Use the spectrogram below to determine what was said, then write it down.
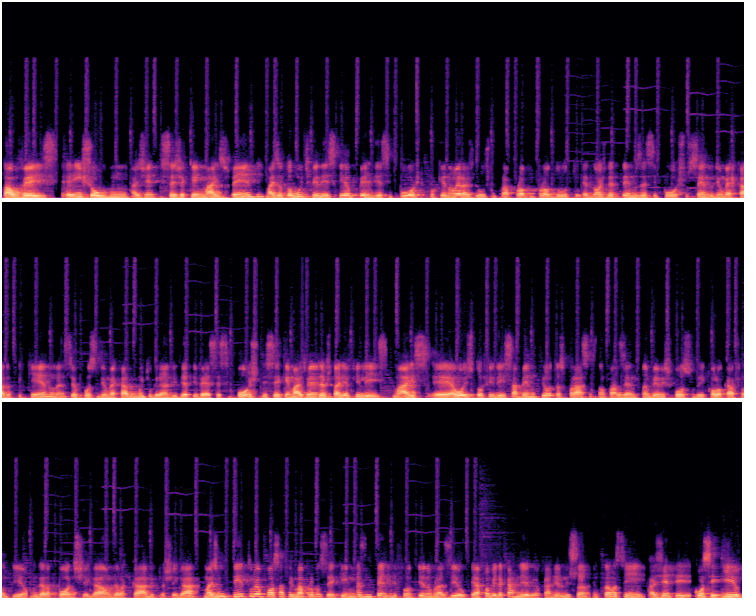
talvez é, em showroom a gente seja quem mais vende, mas eu estou muito feliz que eu perdi esse posto, porque não era justo para o próprio produto é, nós detemos esse posto sendo de um mercado pequeno. Né? Se eu fosse de um mercado muito grande e detivesse esse posto de ser quem mais vende, eu estaria feliz. Mas é, hoje estou feliz sabendo que outras praças estão fazendo também o esforço de colocar a fronteira onde ela pode chegar, onde ela cabe para chegar. Mas um título eu posso afirmar para você: quem mais entende de fronteira no Brasil é a família Carneiro, é o Carneiro Nissan. Então, assim, a gente conseguiu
